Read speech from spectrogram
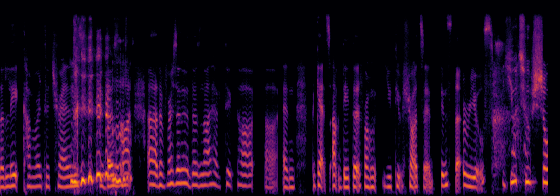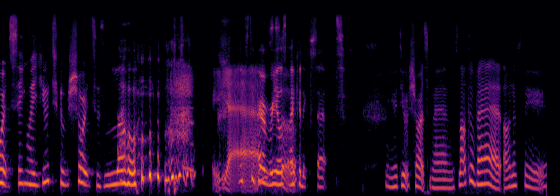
the late comer to trends who does not uh the person who does not have TikTok uh and gets updated from YouTube shorts and Insta reels. youtube shorts saying my youtube shorts is low yeah. instagram reels i can accept YouTube shorts, man. It's not too bad, honestly.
